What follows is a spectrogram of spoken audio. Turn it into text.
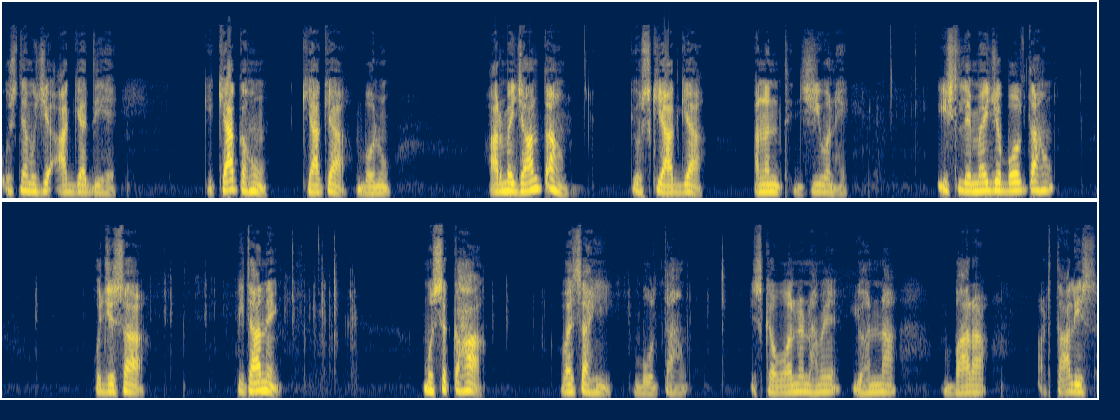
उसने मुझे आज्ञा दी है कि क्या कहूँ क्या क्या बोलूँ, और मैं जानता हूँ कि उसकी आज्ञा अनंत जीवन है। इसलिए मैं जो बोलता हूँ, वो जैसा पिता ने मुझसे कहा, वैसा ही बोलता हूँ। इसका वर्णन हमें योहन्ना बारह, अड़तालीस,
